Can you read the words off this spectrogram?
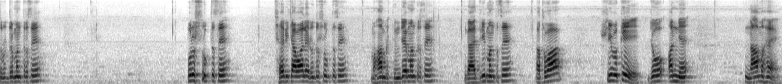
रुद्र मंत्र से, पुरुष सूक्त से छह ऋचा वाले रुद्र सूक्त से, महामृत्युंजय मंत्र से, गायत्री मंत्र से, अथवा शिव के जो अन्य नाम हैं,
